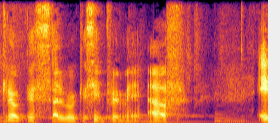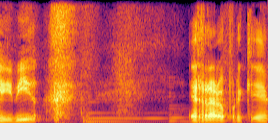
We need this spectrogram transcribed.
creo que es algo que siempre me he vivido. Es raro porque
